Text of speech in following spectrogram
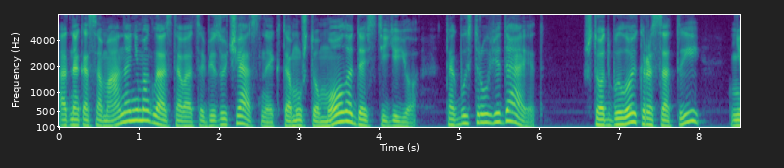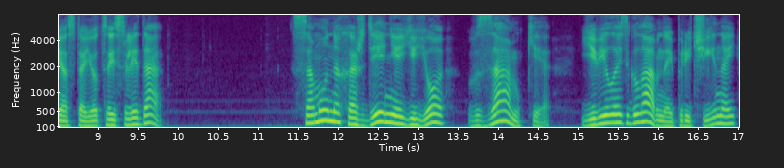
Однако сама она не могла оставаться безучастной к тому, что молодость ее так быстро увядает, что от былой красоты не остается и следа. Само нахождение ее в замке явилось главной причиной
